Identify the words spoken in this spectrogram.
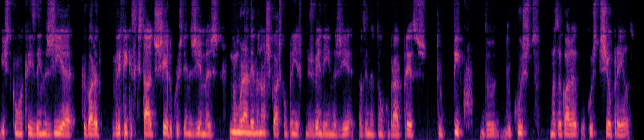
isto com a crise da energia, que agora verifica-se que está a descer o custo de energia, mas o memorando ainda não chegou às companhias que nos vendem energia, eles ainda estão a cobrar preços do pico do, do custo, mas agora o custo desceu para eles.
